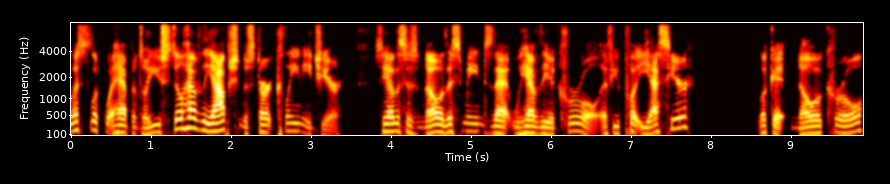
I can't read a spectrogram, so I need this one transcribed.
let's look what happens. So you still have the option to start clean each year. See how this is no? This means that we have the accrual. If you put yes here, look at no accrual.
